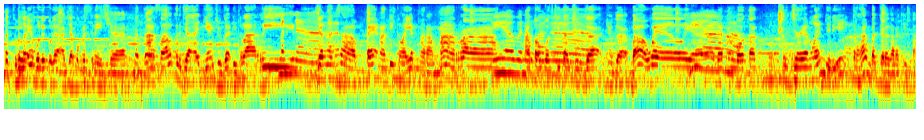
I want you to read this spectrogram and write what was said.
Betul. Sebenarnya boleh-boleh aja procrastination. Betul. Asal kerjaannya juga dikelarin. Benar. Jangan sampai nanti klien marah-marah. Iya, benar Atau bos banget. kita juga juga bawel ya Iya. dan anggota kerja yang lain jadinya terhambat gara-gara kita.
